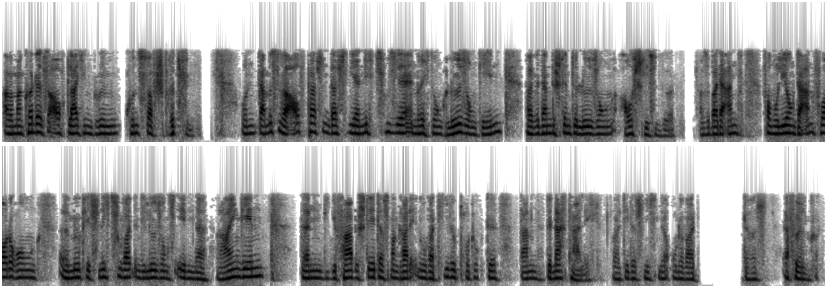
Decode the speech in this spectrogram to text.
aber man könnte es auch gleich in grünem Kunststoff spritzen. Und da müssen wir aufpassen, dass wir nicht zu sehr in Richtung Lösung gehen, weil wir dann bestimmte Lösungen ausschließen würden. Also bei der An Formulierung der Anforderungen äh, möglichst nicht zu weit in die Lösungsebene reingehen, denn die Gefahr besteht, dass man gerade innovative Produkte dann benachteiligt, weil die das nicht mehr ohne weiteres erfüllen können.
